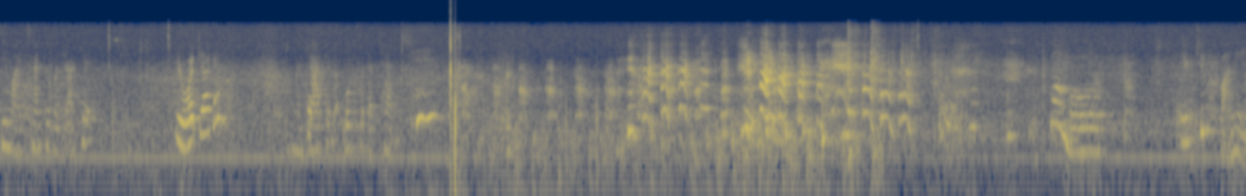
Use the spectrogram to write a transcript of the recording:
see my tent of a jacket? Your what jacket? My jacket that looks like a tent. Momo, you're too funny.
